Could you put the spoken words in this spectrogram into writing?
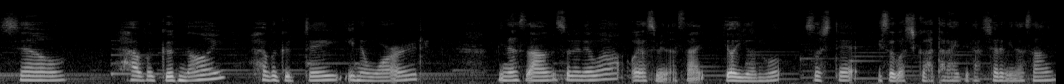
So, have a good night. Have a good day in a word. 皆さん、それではおやすみなさい。良い夜を。そして忙しく働いていらっしゃる皆さん、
